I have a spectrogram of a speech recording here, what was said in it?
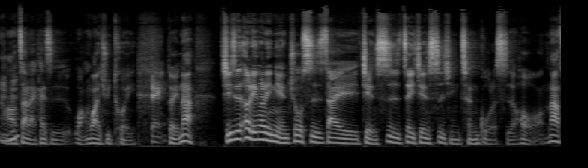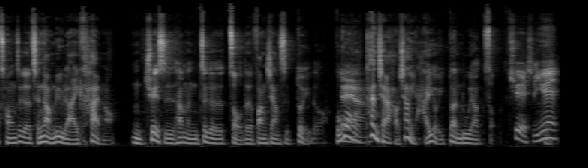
然后再来开始往外去推。对对，那其实二零二零年就是在检视这件事情成果的时候。那从这个成长率来看哦，嗯，确实他们这个走的方向是对的。不过看起来好像也还有一段路要走。确实，因为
